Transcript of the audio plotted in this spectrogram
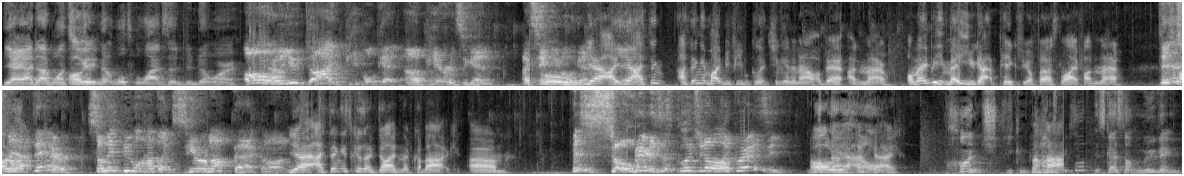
Yeah, yeah, I died once. Oh, you you- get multiple lives though, dude. Don't worry. Oh, Yeah. when you died. people get uh, appearance again. I see people again. yeah, I, yeah, Yeah. I think I think it might be people glitching in and out a bit. I don't know. Or maybe maybe you get a pig for your first life. I don't know. This is Oh, not yeah. fair. Some of these people have like zero knockback on. Yeah, I think it's because I've died and they've come back. Um. This is so weird. Is this glitching up Oh. like crazy? What oh the yeah. hell? Okay. Punched. You can punch Perhaps. people. This guy's not moving.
